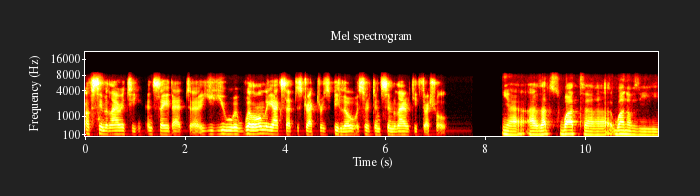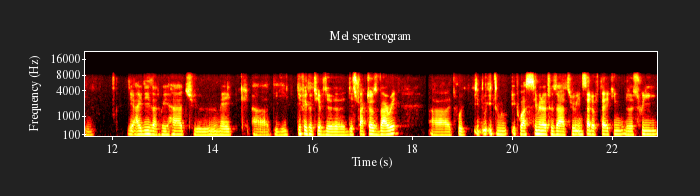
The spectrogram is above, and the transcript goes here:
of similarity and say that you will only accept distractors below a certain similarity threshold. Yeah, that's what one of the the idea that we had to make uh, the difficulty of the distractors vary. Uh, it would it, it, it was similar to that. So instead of taking the three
